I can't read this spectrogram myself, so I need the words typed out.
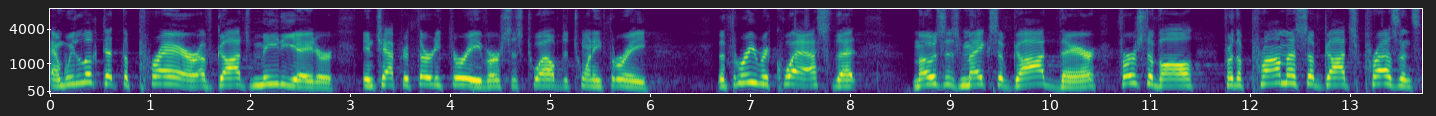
And we looked at the prayer of God's mediator in chapter 33, verses 12 to 23. The three requests that Moses makes of God there first of all, for the promise of God's presence,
